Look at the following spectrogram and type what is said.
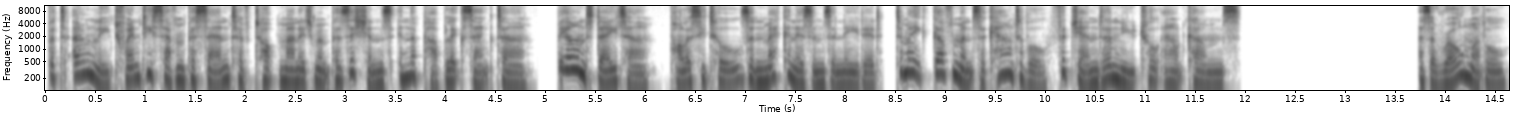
but only 27% of top management positions in the public sector. Beyond data, policy tools and mechanisms are needed to make governments accountable for gender neutral outcomes. As a role model,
